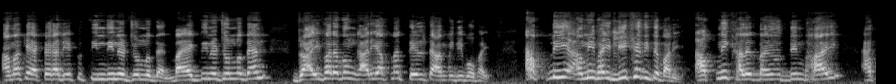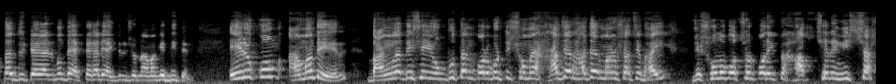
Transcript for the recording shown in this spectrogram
আমাকে একটা গাড়ি একটু তিন দিনের জন্য দেন বা একদিনের জন্য দেন, ড্রাইভার এবং গাড়ি আপনার তেলটা আমি দিব, ভাই। আপনি, আমি, ভাই, লিখে দিতে পারি, আপনি খালেদ মাহিউদ্দিন ভাই, আপনার দুইটা গাড়ির মধ্যে একটা গাড়ি একদিনের জন্য আমাকে দিতেন। এরকম আমাদের বাংলাদেশে এই অভ্যুত্থান পরবর্তী সময় হাজার হাজার মানুষ আছে, ভাই, যে ষোলো বছর পরে একটু হাত ছেড়ে নিঃশ্বাস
